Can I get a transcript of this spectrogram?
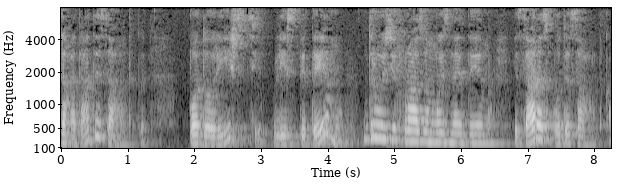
загадати загадки. По доріжці в ліс підемо, друзів разом ми знайдемо. І зараз буде загадка.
